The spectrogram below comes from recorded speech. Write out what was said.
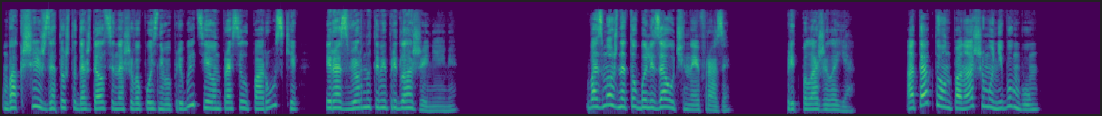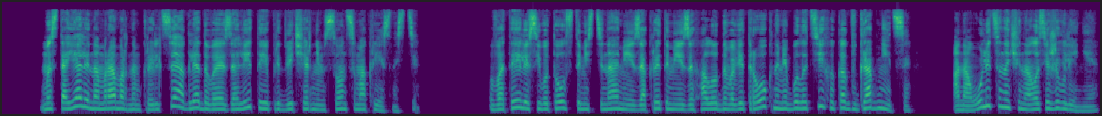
Бакшиш за то, что дождался нашего позднего прибытия, он просил по-русски и развернутыми предложениями. Возможно, то были заученные фразы, предположила я. А так-то он по-нашему не бум-бум. Мы стояли на мраморном крыльце, оглядывая залитые предвечерним солнцем окрестности. В отеле с его толстыми стенами и закрытыми из-за холодного ветра окнами было тихо, как в гробнице, а на улице начиналось оживление.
